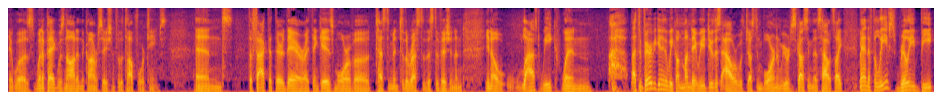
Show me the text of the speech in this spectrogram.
It was Winnipeg was not in the conversation for the top four teams, and the fact that they're there, I think, is more of a testament to the rest of this division. And you know, last week when ah, at the very beginning of the week on Monday, we do this hour with Justin Bourne, and we were discussing this. How it's like, man, if the Leafs really beat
